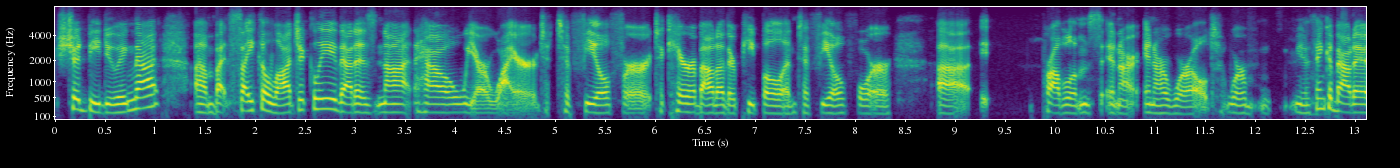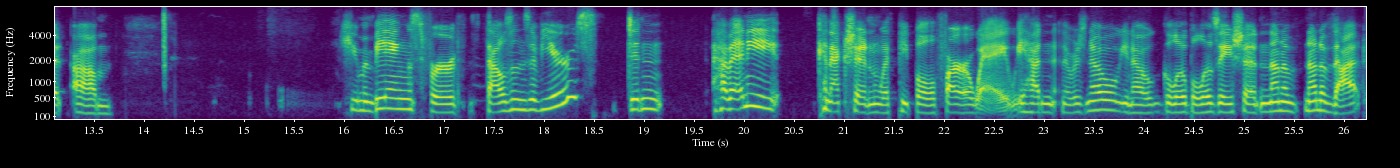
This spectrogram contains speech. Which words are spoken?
should be doing that. Um, but psychologically that is not how we are wired to feel for to care about other people and to feel for uh, problems in our in our world. We're you know think about it um, human beings for thousands of years didn't have any connection with people far away. We hadn't there was no, you know, globalization, none of none of that.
